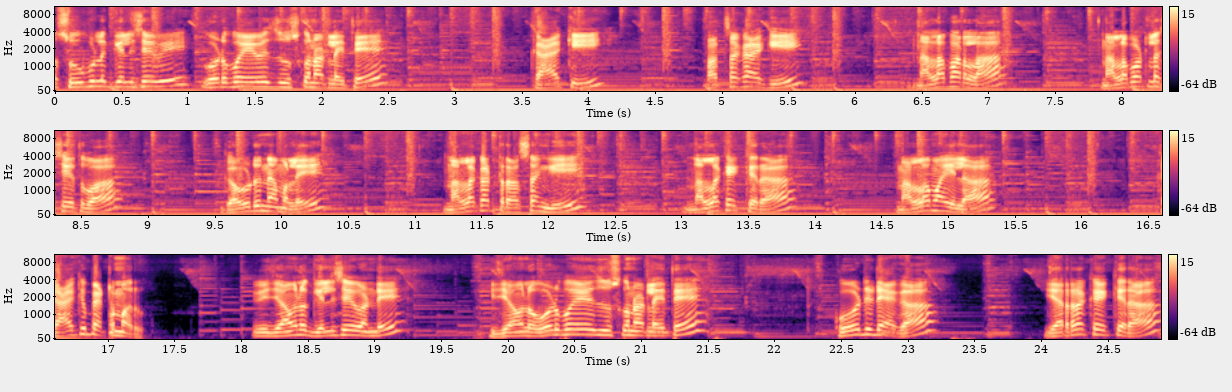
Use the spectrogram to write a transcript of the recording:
సూపులు గెలిచేవి ఓడిపోయేవి చూసుకున్నట్లయితే కాకి పచ్చకాకి నల్లపర్ల నల్లబొట్ల చేతువ గౌడు నెమలి నల్లకట్టు రసంగి నల్లకెక్కెర నల్లమైల కాకి పెట్టమరు. ఇవి జాములో గెలిచేవండి. ఈ జాములో ఓడిపోయేవి చూసుకున్నట్లయితే కోటి డేగ ఎర్రకెక్కెర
